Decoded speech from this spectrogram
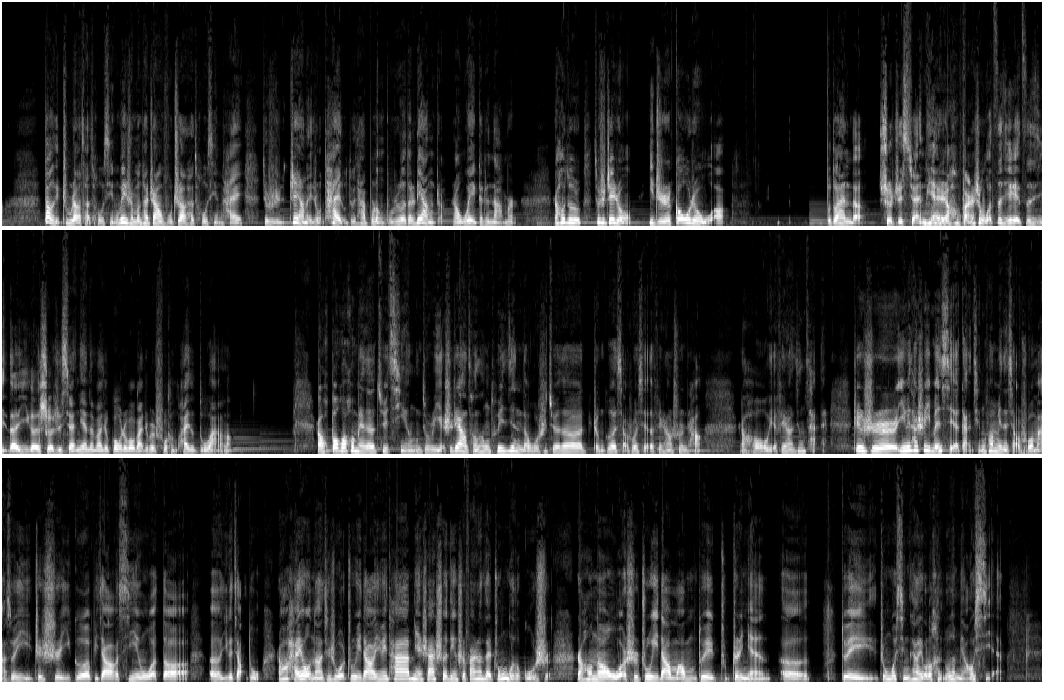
到底知不知道她偷情？为什么她丈夫知道她偷情，还就是这样的一种态度，对她不冷不热的晾着？然后我也跟着纳闷儿，然后就就是这种一直勾着我，不断的设置悬念，然后反正是我自己给自己的一个设置悬念的吧，就勾着我把这本书很快就读完了。然后包括后面的剧情，就是也是这样层层推进的。我是觉得整个小说写的非常顺畅。然后也非常精彩，这个是因为它是一本写感情方面的小说嘛，所以这是一个比较吸引我的呃一个角度。然后还有呢，其实我注意到，因为它面纱设定是发生在中国的故事，然后呢，我是注意到毛姆对这里面呃对中国形象有了很多的描写，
